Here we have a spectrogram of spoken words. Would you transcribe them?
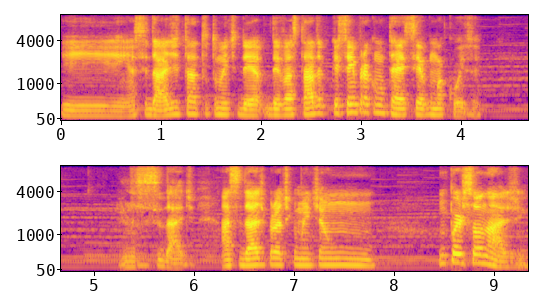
e a cidade tá totalmente de- devastada porque sempre acontece alguma coisa nessa cidade. A cidade praticamente é um, um personagem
